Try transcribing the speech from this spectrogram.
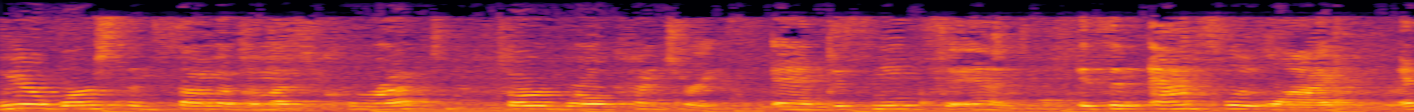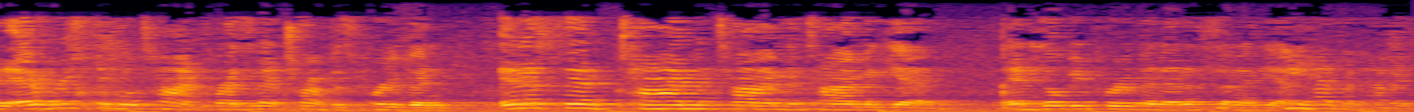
We are worse than some of the most corrupt third world countries. And this needs to end. It's an absolute lie. And every single time President Trump has proven innocent time and time and time again. And he'll be proven innocent again. He hasn't had a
